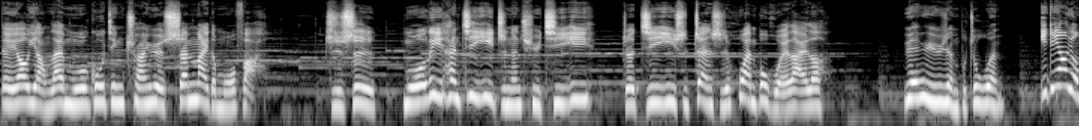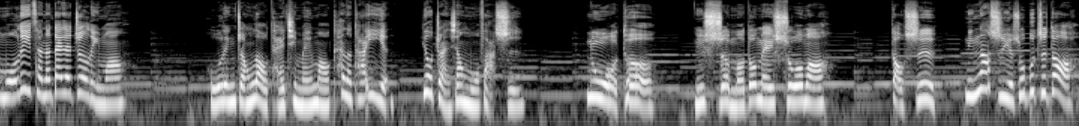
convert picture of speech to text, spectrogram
得要仰赖蘑菇精穿越山脉的魔法。只是魔力和记忆只能取其一，这记忆是暂时换不回来了。渊宇忍不住问：“一定要有魔力才能待在这里吗？”胡林长老抬起眉毛看了他一眼，又转向魔法师诺特：“你什么都没说吗，导师？”你那时也说不知道。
